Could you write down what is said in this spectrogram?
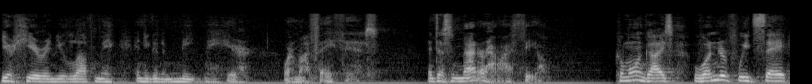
you're here and you love me and you're going to meet me here where my faith is. It doesn't matter how I feel. Come on, guys. Wonder if we'd say,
